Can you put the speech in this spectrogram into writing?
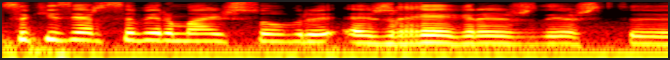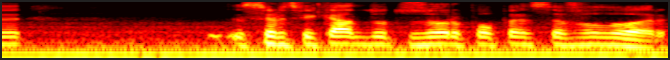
Se quiser saber mais sobre as regras deste certificado do Tesouro Poupança Valor,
